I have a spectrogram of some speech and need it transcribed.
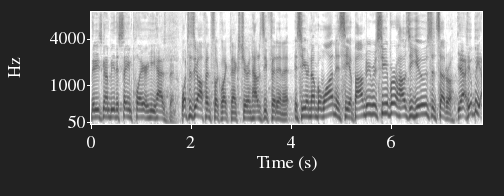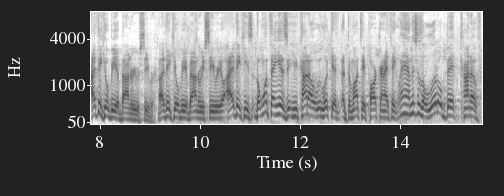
that he's going to be the same player he has been. What does the offense look like next year, and how does he fit in it? Is he your number one? Is he a boundary receiver? How's he used, et cetera? Yeah, he'll be. I think he'll be a boundary receiver. I think he'll be a boundary receiver. He'll, I think he's the one thing is you kind of look at, at DeVante Parker and I think, man, this is a little bit kind of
